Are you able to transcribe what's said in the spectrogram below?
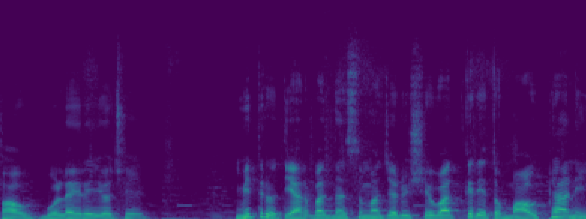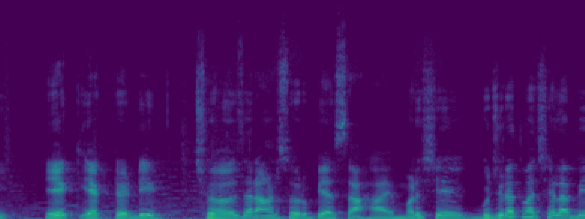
ભાવ બોલાઈ રહ્યો છે. મિત્રો, ત્યારબાદના સમાચાર વિશે વાત કરીએ તો માવઠાની એક હેક્ટર દીઠ છ હજાર આઠસો રૂપિયા સહાય મળશે. ગુજરાતમાં છેલ્લા બે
